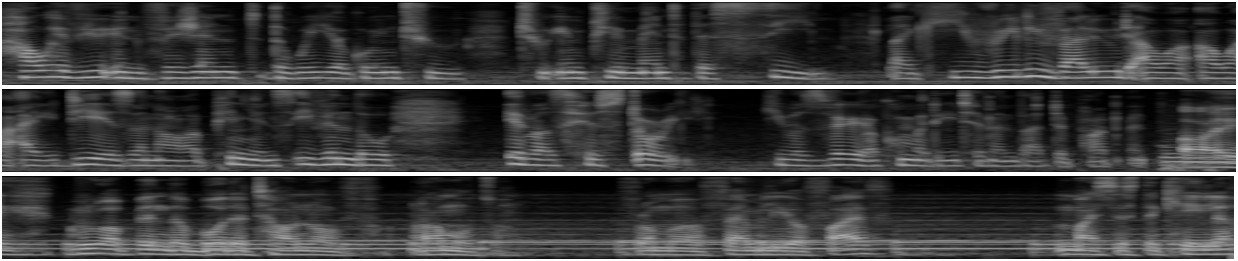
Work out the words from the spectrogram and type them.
how have you envisioned the way you're going to to implement this scene? Like he really valued our our ideas and our opinions even though it was his story. He was very accommodative in that department. I grew up in the border town of Ramotswa from a family of five. My sister kayla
